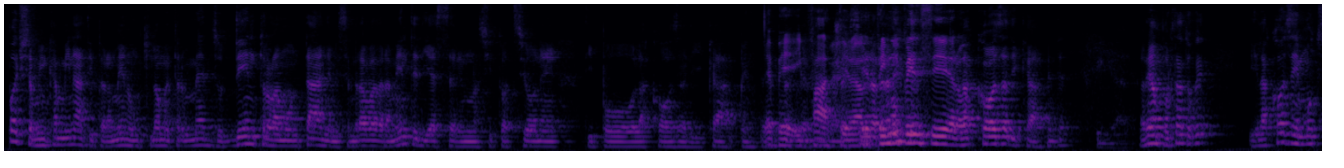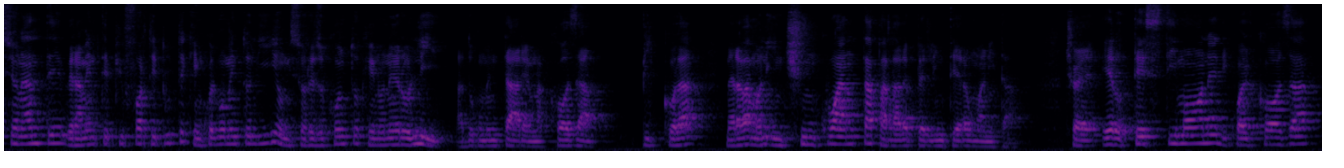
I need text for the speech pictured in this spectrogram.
Poi ci siamo incamminati per almeno un chilometro e mezzo dentro la montagna, mi sembrava veramente di essere in una situazione tipo la cosa di Carpenter. Eh beh, infatti, c'era era il primo pensiero. La cosa di Carpenter. L'abbiamo portato qui e la cosa emozionante, veramente più forte di tutte, è che in quel momento lì io mi sono reso conto che non ero lì a documentare una cosa piccola, ma eravamo lì in 50 a parlare per l'intera umanità. Cioè ero testimone di qualcosa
